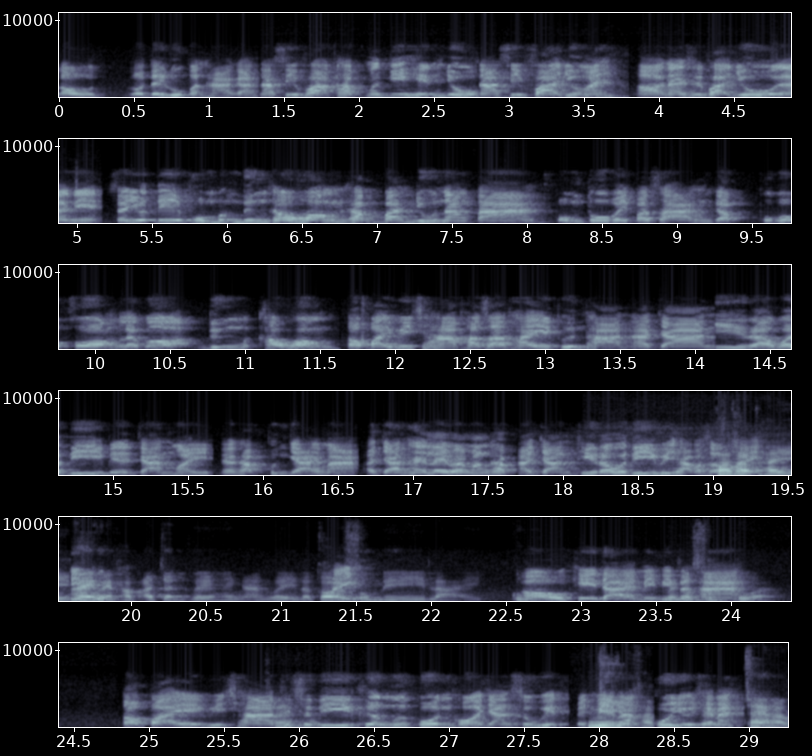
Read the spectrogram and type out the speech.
เราเราได้รู้ปัญหากัน นาซีฟ้าครับเมื่อกี้เห็นอยู่นาซีฟ้าอยู่ไหมอ๋อนาซีฟ้าอยู่นะนี่สยุตีผมเพิ่งดึงเข้าห้องครับ บ้านอยู่นางตา ผมโทรไปประสานกับผู้ปกครอง แล้วก็ดึงมาเข้าห้อง ต่อไปวิชาภาษาไทยพื้นฐานอาจารย์ธีรวดีเป็นอาจารย์ใหม่นะครับเพิ่งย้ายมาอาจารย์ให้อะไรไว้บ้างครับอาจารย์ธีรวดีวิชาภาษาภาไทษายไทยให้ไหมครับอาจารย์เคยให้งานไว้แล้วก็ให้ส่งในไลน์กลุ่มอ๋อโอเคได้ไม่มีแล้วปัก็ญส่วหาน ตัวต่อไปวิชาใช่ครับทฤษฎีเครื่องมือกลของอาจารย์สุวิทย์เป็นมีไงบ้างครับคุยอยู่ใช่ไหมใช่ครับ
